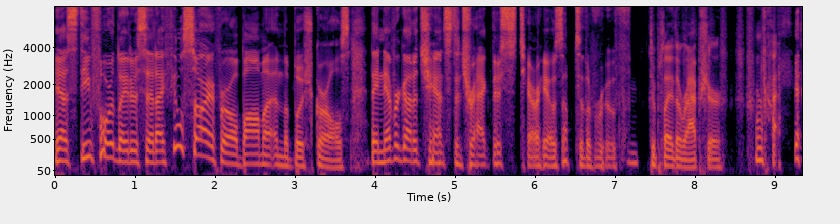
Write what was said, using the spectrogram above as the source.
yeah, Steve Ford later said, I feel sorry for Obama and the Bush girls. They never got a chance to drag their stereos up to the roof. to play the Rapture right.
